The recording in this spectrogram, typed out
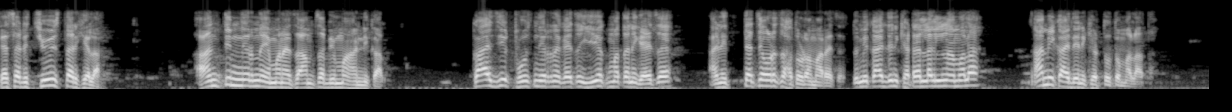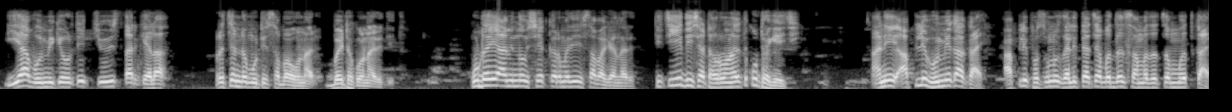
त्यासाठी चोवीस तारखेला अंतिम निर्णय म्हणायचा आमचा बी हा निकाल. काय जे ठोस निर्णय घ्यायचा एक मताने घ्यायचा आणि त्याच्यावरच हातोडा मारायचा. तुम्ही कायद्याने खेटायला लागले ना आम्हाला? आम्ही कायद्याने खेळतो तुम्हाला आता. या भूमिकेवरती चोवीस तारखेला प्रचंड मोठी सभा होणार आहे बैठक होणार आहे तिथं. कुठेही आम्ही नऊशे एकरमध्ये सभा घेणार आहे. तिचीही दिशा ठरवणार आहे तर कुठं घ्यायची? आणि आपली भूमिका काय? आपली फसवणूक झाली त्याच्याबद्दल समाजाचं मत काय?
